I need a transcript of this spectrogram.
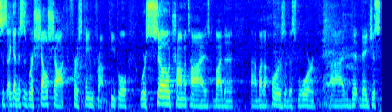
This is, again, this is where shell shock first came from. People were so traumatized by the, uh, by the horrors of this war uh, that they just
